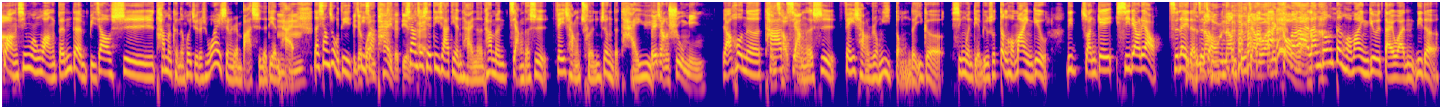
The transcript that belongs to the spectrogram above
广新闻网等等，比较是他们可能会觉得是外省人把持的电台。嗯那像这种地比较官派的电台像这些地下电台呢，他们讲的是非常纯正的台语，非常庶民，然后呢，他讲的是非常容易懂的一个新闻点，比如说邓红骂引 Q，你转给西料料之类的这种。南都讲不完的狗 本来啦，人讲邓红骂引 Q 台湾，你的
